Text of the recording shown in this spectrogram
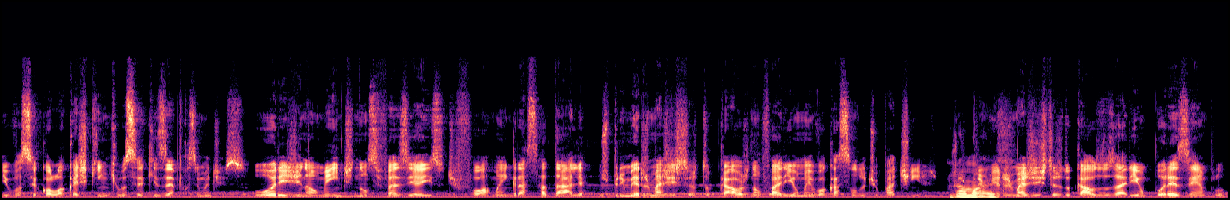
E você coloca a skin que você quiser por cima disso. Originalmente não se fazia isso de forma engraçadalha. Os primeiros magistas do caos não fariam uma invocação do tio Patinhas. Jamais. Os primeiros magistas do caos usariam, por exemplo,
